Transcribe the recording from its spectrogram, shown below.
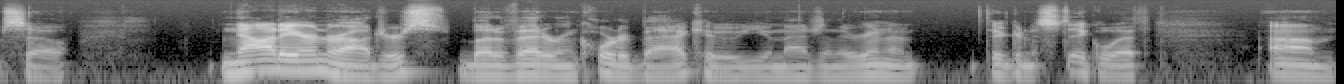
So, not Aaron Rodgers, but a veteran quarterback who you imagine they're gonna they're gonna stick with. Um,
